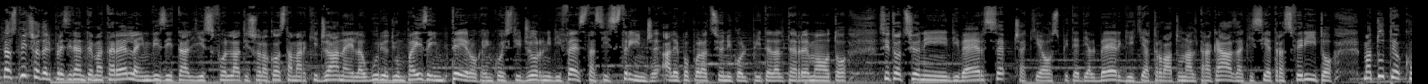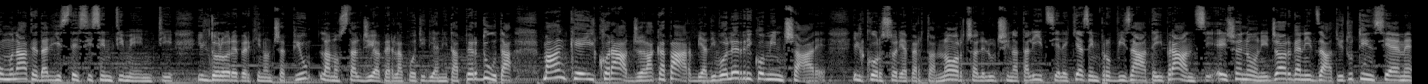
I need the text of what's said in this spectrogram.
L'auspicio del presidente Mattarella in visita agli sfollati sulla costa marchigiana è l'augurio di un paese intero che in questi giorni di festa si stringe alle popolazioni colpite dal terremoto. Situazioni diverse, c'è chi è ospite di alberghi, chi ha trovato un'altra casa, chi si è trasferito, ma tutte accomunate dagli stessi sentimenti. Il dolore per chi non c'è più, la nostalgia per la quotidianità perduta, ma anche il coraggio e la caparbia di voler ricominciare. Il corso riaperto a Norcia, le luci natalizie, le chiese improvvisate, i pranzi e i cenoni già organizzati tutti insieme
